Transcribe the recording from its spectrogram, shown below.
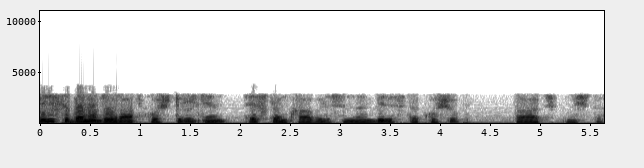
Birisi bana doğru at koştururken Eslem kabilesinden birisi de koşup dağa çıkmıştı.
